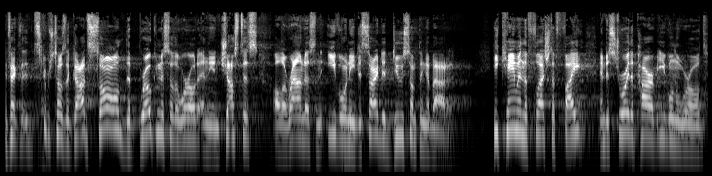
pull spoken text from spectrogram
In fact, the scripture tells that God saw the brokenness of the world and the injustice all around us and the evil, and he decided to do something about it. He came in the flesh to fight and destroy the power of evil in the world,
